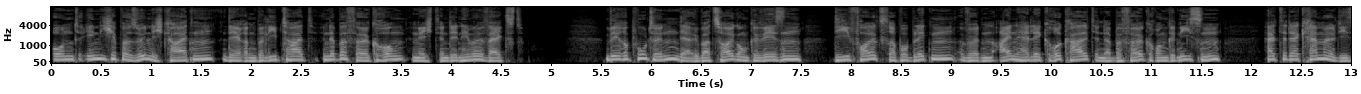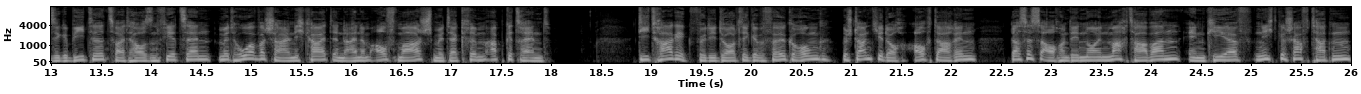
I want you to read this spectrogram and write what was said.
und ähnliche Persönlichkeiten, deren Beliebtheit in der Bevölkerung nicht in den Himmel wächst. Wäre Putin der Überzeugung gewesen, die Volksrepubliken würden einhellig Rückhalt in der Bevölkerung genießen, hätte der Kreml diese Gebiete 2014 mit hoher Wahrscheinlichkeit in einem Aufmarsch mit der Krim abgetrennt. Die Tragik für die dortige Bevölkerung bestand jedoch auch darin, dass es auch in den neuen Machthabern in Kiew nicht geschafft hatten,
